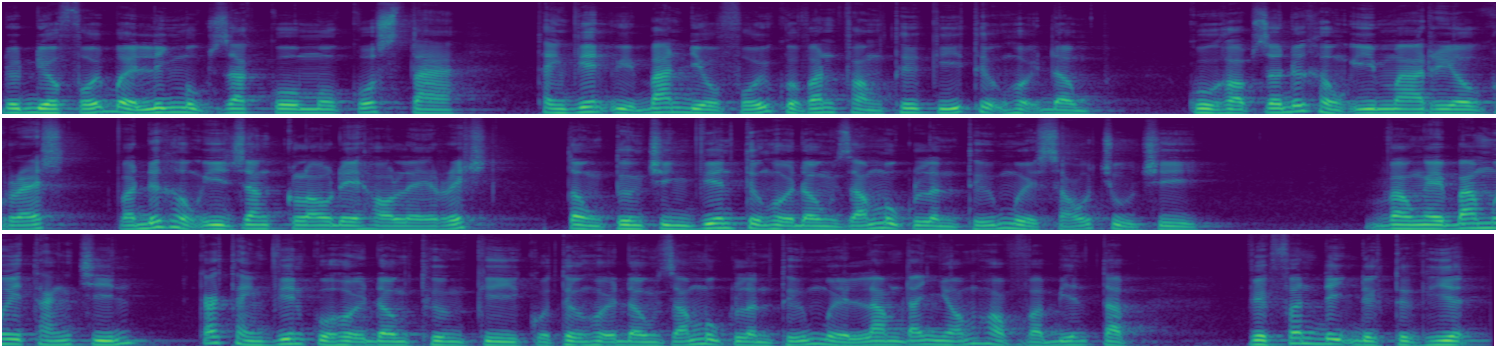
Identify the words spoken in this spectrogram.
Được điều phối bởi Linh mục Giacomo Costa, thành viên Ủy ban điều phối của Văn phòng Thư ký Thượng Hội đồng. Cuộc họp do Đức Hồng Y Mario Gress và Đức Hồng Y Jean-Claude Hollerich, Tổng tường trình viên Thượng Hội đồng Giám mục lần thứ 16 chủ trì. Vào ngày 30 tháng 9, các thành viên của Hội đồng Thường kỳ của Thượng Hội đồng Giám mục lần thứ 15 đã nhóm họp và biên tập. Việc phân định được thực hiện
